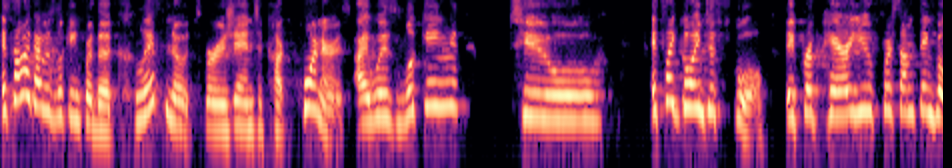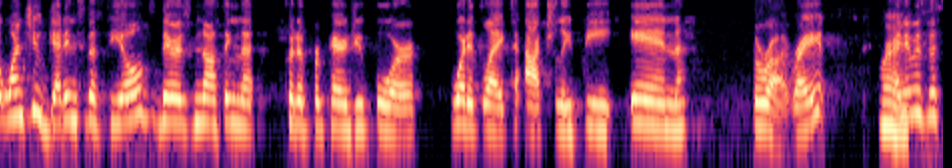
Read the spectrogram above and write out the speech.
it's not like I was looking for the Cliff Notes version to cut corners. I was looking to it's like going to school. They prepare you for something, but once you get into the field, there's nothing that could have prepared you for what it's like to actually be in the rut, right? Right. And it was this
